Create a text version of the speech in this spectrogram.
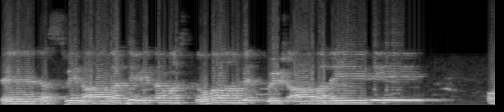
तेजस्विनावधीतमस्तु मा विद्विषावहै ॐ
